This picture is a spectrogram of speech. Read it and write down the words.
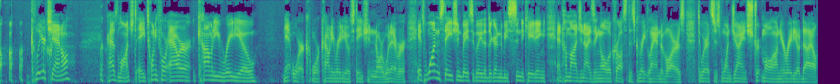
Clear Channel, has launched a 24-hour comedy radio network or comedy radio station or whatever. It's one station basically that they're going to be syndicating and homogenizing all across this great land of ours to where it's just one giant strip mall on your radio dial.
